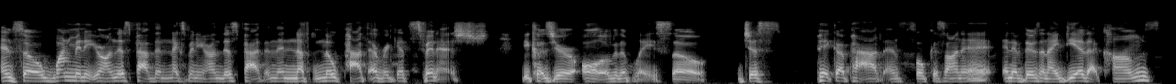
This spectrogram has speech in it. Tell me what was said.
And so one minute you're on this path, then the next minute you're on this path, and then nothing, no path ever gets finished because you're all over the place. So just pick a path and focus on it. And if there's an idea that comes,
